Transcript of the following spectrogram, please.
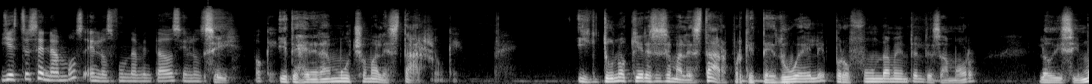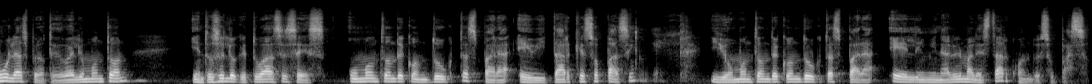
¿Y esto es en ambos, en los fundamentados y en los... Sí. Y te genera mucho malestar. Y tú no quieres ese malestar porque te duele profundamente el desamor, lo disimulas, pero te duele un montón y entonces lo que tú haces es un montón de conductas para evitar que eso pase y un montón de conductas para eliminar el malestar cuando eso pasa.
